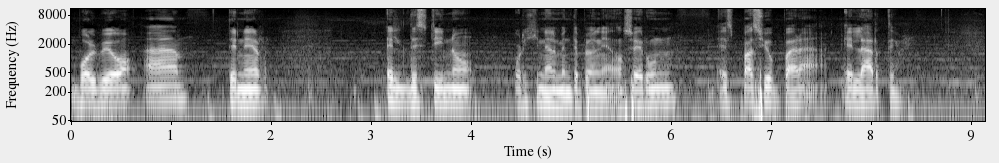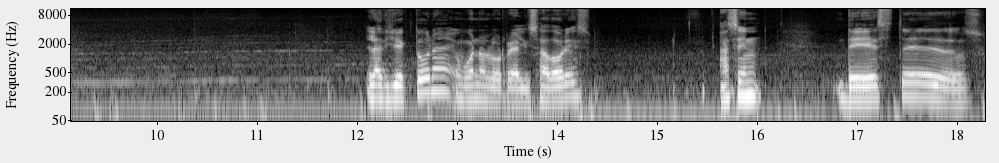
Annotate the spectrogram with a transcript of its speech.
volvió a tener el destino originalmente planeado, ser un espacio para el arte. La directora, bueno, los realizadores hacen de estos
